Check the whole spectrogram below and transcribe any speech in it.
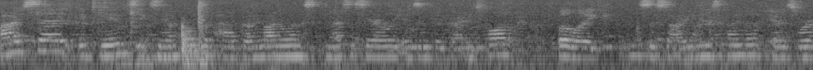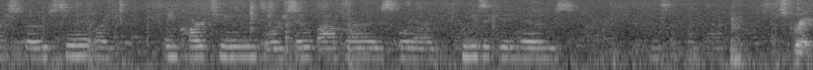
I said it gives examples of how gun violence necessarily isn't the gun's fault, but like society's kind of, as we're exposed to it, like in cartoons or soap operas or like music videos and stuff like that. That's great.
